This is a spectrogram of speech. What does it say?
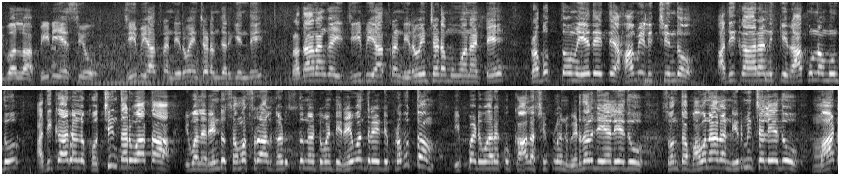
ఇవాళ పీడిఎస్యు జీబీ యాత్ర నిర్వహించడం జరిగింది. ప్రధానంగా ఈ జీబీ యాత్ర నిర్వహించడము అనంటే ప్రభుత్వం ఏదైతే హామీలు ఇచ్చిందో అధికారానికి రాకున్న ముందు అధికారంలోకి వచ్చిన తర్వాత ఇవాళ రెండు సంవత్సరాలు గడుస్తున్నటువంటి రేవంత్ రెడ్డి ప్రభుత్వం ఇప్పటి వరకు కాలర్షిప్లను విడుదల చేయలేదు సొంత భవనాలను నిర్మించలేదు మాట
